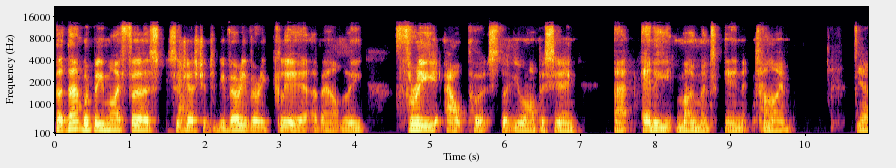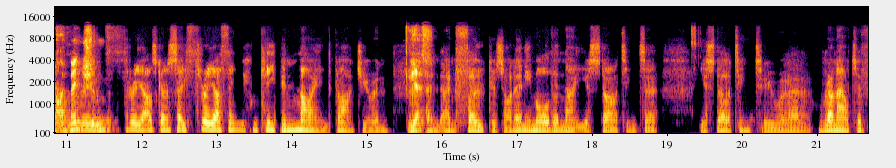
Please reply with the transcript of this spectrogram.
but that would be my first suggestion to be very, very clear about the three outputs that you are pursuing at any moment in time. Yeah, I've mentioned three, three. I was going to say three. I think you can keep in mind, can't you? And yes, and, and focus on any more than that. You're starting to, you're starting to uh, run out of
